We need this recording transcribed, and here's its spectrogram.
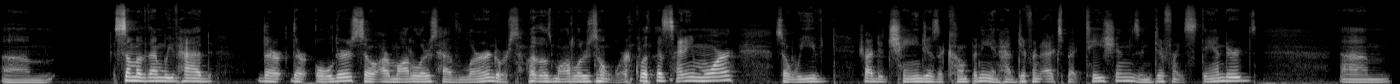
Um, some of them we've had they're they're older, so our modelers have learned, or some of those modelers don't work with us anymore. So we've tried to change as a company and have different expectations and different standards. Um,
